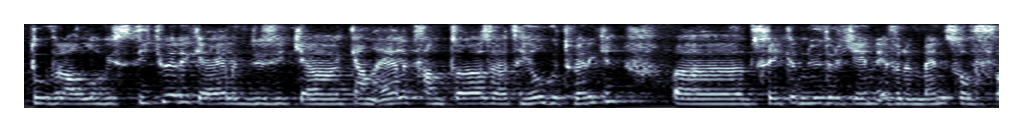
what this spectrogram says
doe vooral logistiek werk eigenlijk. Dus ik uh, kan eigenlijk van thuis uit heel goed werken. Zeker nu er geen evenements of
